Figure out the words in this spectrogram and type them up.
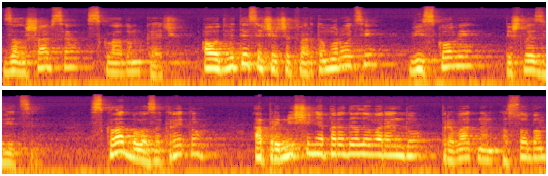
залишався складом кетч. А у 2004 році військові пішли звідси. Склад було закрито, а приміщення передали в оренду приватним особам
